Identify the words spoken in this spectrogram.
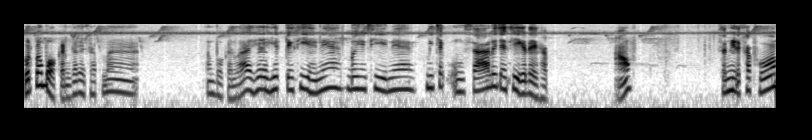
กดมาบอกกันก็ได้ครับมา มาบอกกันว่าเฮ้ยเฮ็ดจังที่ให้แน่เบิ้งจังที่แหน่มีจักองศาหรือจังที่ก็ได้ครับ เอาสำนี้แหละครับผม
